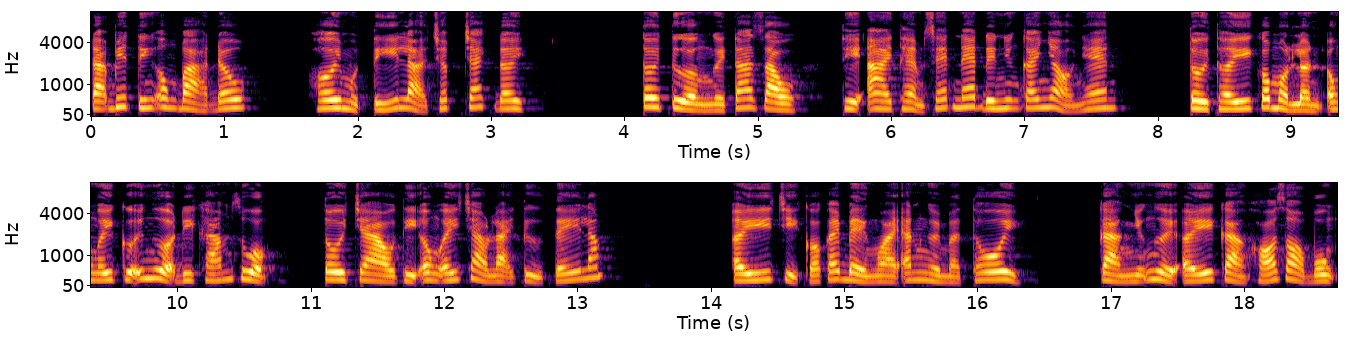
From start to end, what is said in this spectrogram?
đã biết tính ông bà đâu. Hơi một tí là chấp trách đây. Tôi tưởng người ta giàu thì ai thèm xét nét đến những cái nhỏ nhen. Tôi thấy có một lần ông ấy cưỡi ngựa đi khám ruộng, tôi chào thì ông ấy chào lại tử tế lắm. Ấy chỉ có cái bề ngoài ăn người mà thôi. Càng những người ấy càng khó dò bụng.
